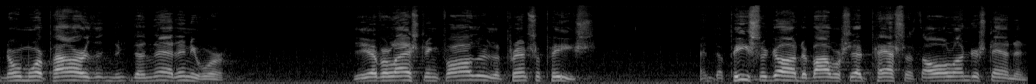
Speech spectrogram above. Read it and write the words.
no more power than, than that anywhere. The Everlasting Father, the Prince of Peace. And the peace of God, the Bible said, passeth all understanding.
